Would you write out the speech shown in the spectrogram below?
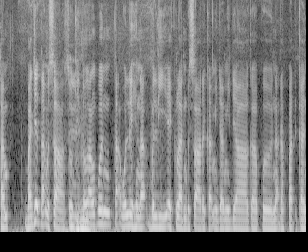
tam, bajet tak besar. So kita orang pun tak boleh nak beli iklan besar dekat media-media ke apa nak dapatkan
